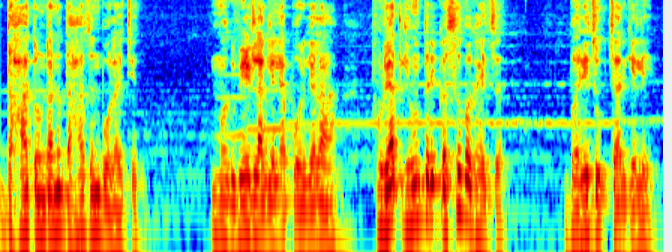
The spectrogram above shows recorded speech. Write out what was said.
दहा तोंडानं दहा जण बोलायचे मग वेळ लागलेल्या पोरग्याला पुढ्यात घेऊन तरी कसं बघायचं? बरेच उपचार केले.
